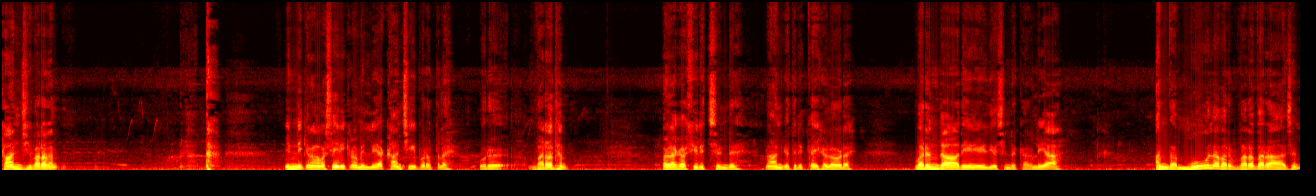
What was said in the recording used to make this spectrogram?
காஞ்சி வரதன். இன்னைக்கு நாம் சேவிக்கிறோம் இல்லையா? காஞ்சிபுரத்தில் ஒரு வரதன். அழகாக சிரிச்சுண்டு நான்கு திருக்கைகளோட வருந்தாதேன்னு எழுதி வச்சுருக்கார் இல்லையா? அந்த மூலவர் வரதராஜன்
